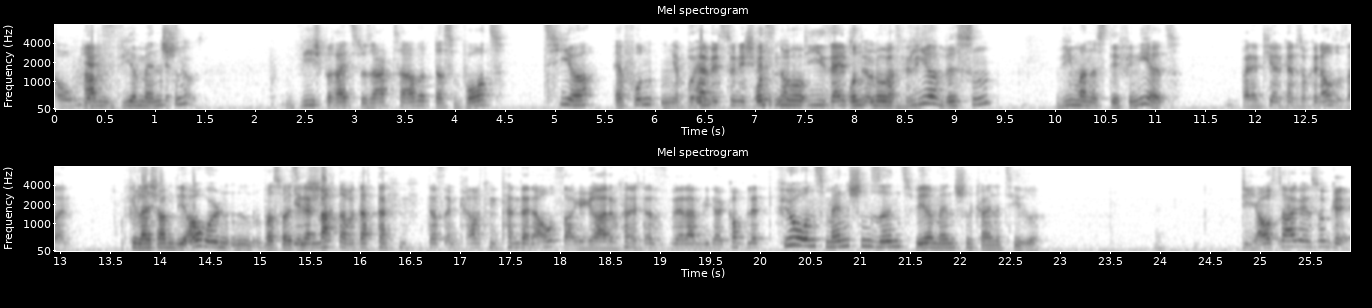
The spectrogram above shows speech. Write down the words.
Oh, haben wir Menschen, wie ich bereits gesagt habe, das Wort Tier erfunden. Ja, woher und, willst du nicht wissen, nur- ob die selbst und irgendwas nur wir wissen, wie man es definiert. Bei den Tieren kann es doch genauso sein. Vielleicht haben die auch irgendein, was weiß Ja, ich. dann macht aber das dann das entkrampft dann deine Aussage gerade, weil das wäre dann wieder komplett Für uns Menschen sind wir Menschen keine Tiere. Die Aussage ist okay,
